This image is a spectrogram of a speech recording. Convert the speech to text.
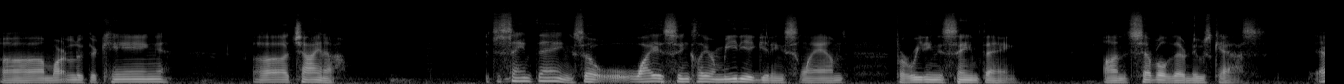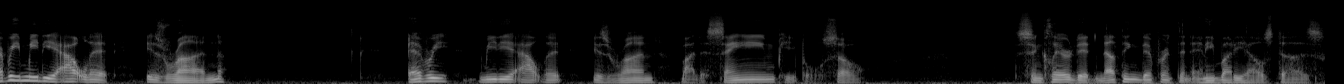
uh, Martin Luther King, uh, China. It's the same thing. So why is Sinclair Media getting slammed for reading the same thing on several of their newscasts? Every media outlet is run. Every media outlet is run by the same people. So Sinclair did nothing different than anybody else does.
